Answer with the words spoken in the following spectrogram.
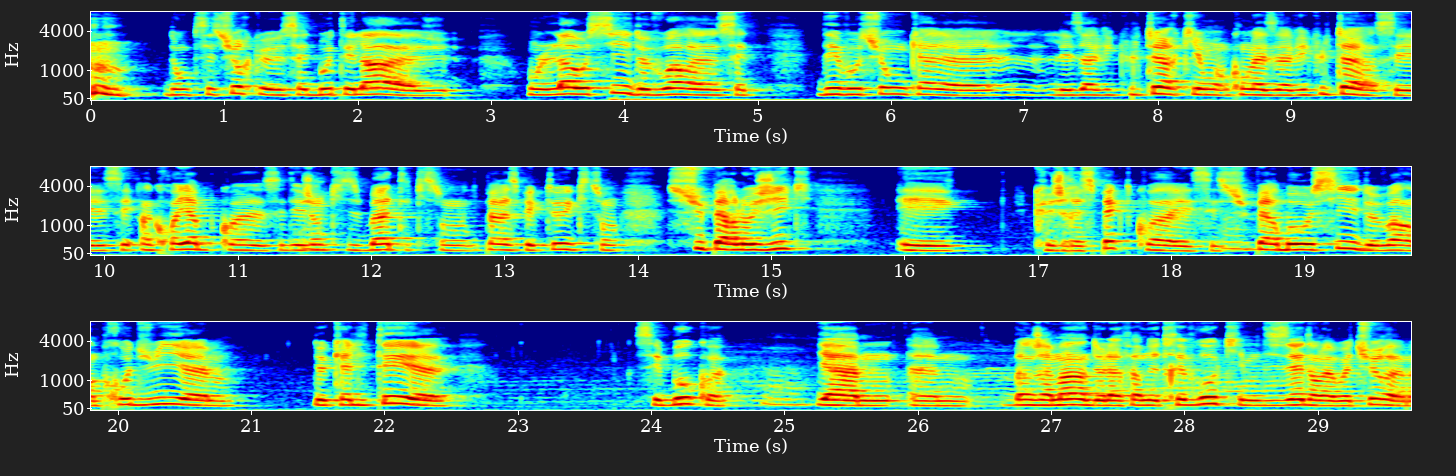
Donc c'est sûr que cette beauté-là, euh, on l'a aussi de voir euh, cette dévotion qu'a les agriculteurs, qui ont, les agriculteurs. C'est incroyable, quoi. C'est des gens qui se battent et qui sont hyper respectueux et qui sont super logiques et que je respecte, quoi. Et c'est super beau aussi de voir un produit de qualité c'est beau quoi. Il y a euh, Benjamin de la ferme de Trévreau qui me disait dans la voiture euh,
